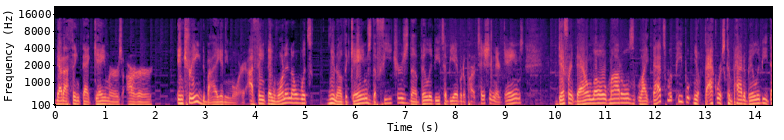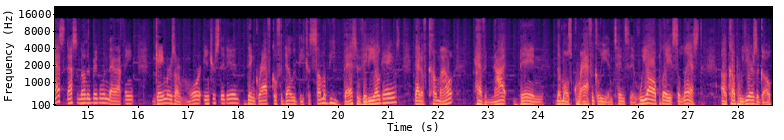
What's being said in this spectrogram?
that I think that gamers are intrigued by anymore. I think they want to know what's you know the games, the features, the ability to be able to partition their games different download models. Like that's what people you know backwards compatibility that's that's another big one that i think gamers are more interested in than graphical fidelity because some of the best video games that have come out have not been the most graphically intensive. We all played celeste a couple years ago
